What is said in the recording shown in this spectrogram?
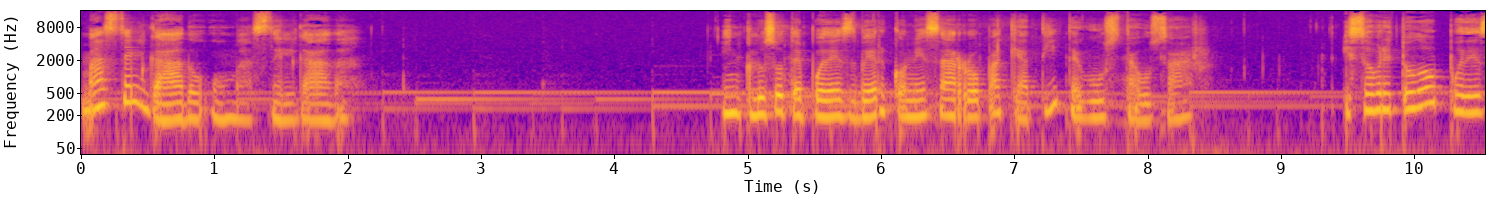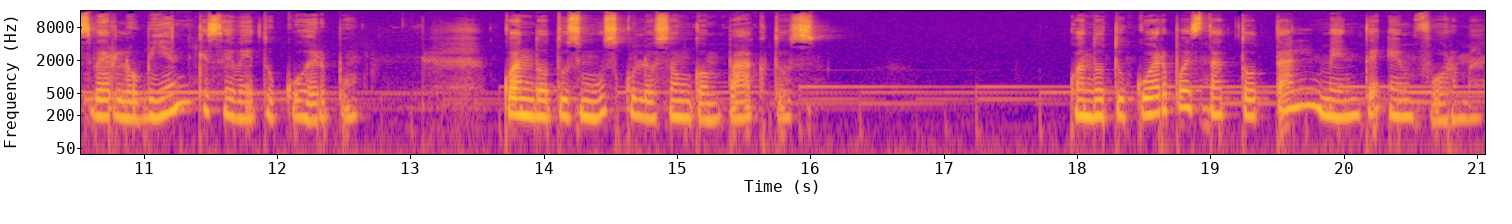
más delgado o más delgada Incluso te puedes ver con esa ropa que a ti te gusta usar. Y sobre todo puedes ver lo bien que se ve tu cuerpo cuando tus músculos son compactos, cuando tu cuerpo está totalmente en forma.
